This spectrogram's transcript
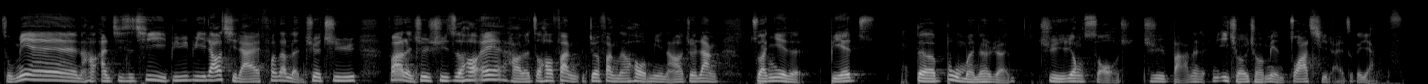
煮面，然后按计时器，哔哔哔捞起来，放到冷却区，放到冷却区之后，哎，好了之后放就放到后面，然后就让专业的别的部门的人去用手去把那个一球一球面抓起来，这个样子。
